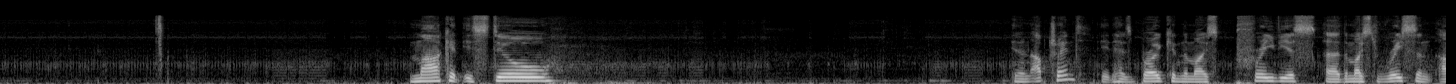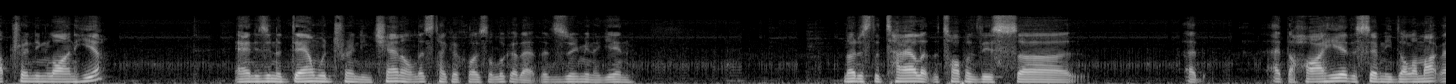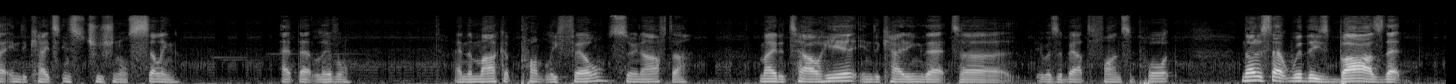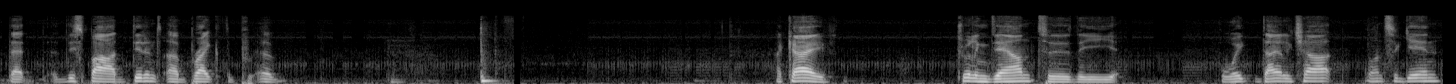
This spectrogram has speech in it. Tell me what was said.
Market is still in an uptrend. It has broken the most previous, uh, the most recent uptrending line here and is in a downward trending channel. Let's take a closer look at that. Let's zoom in again. Notice the tail at the top of this uh, at at the high here, the $70 mark. That indicates institutional selling at that level. And the market promptly fell soon after. Made a tail here, indicating that uh, it was about to find support. Notice that with these bars, that that this bar didn't uh, break the. Uh, okay, drilling down to the week daily chart once again.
